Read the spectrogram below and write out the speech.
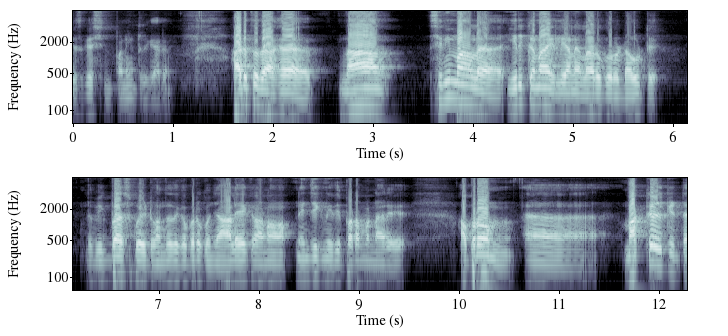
டிஸ்கஷன் பண்ணிட்டு இருக்காரு. அடுத்ததாக நான் சினிமாவில் இருக்கனா இல்லையான்னு எல்லாருக்கும் ஒரு டவுட்டு இந்த பிக் பாஸ் போயிட்டு வந்ததுக்கப்புறம் கொஞ்சம் ஆளே காணோம். நெஞ்சுக்கு நீதி படம் பண்ணார். அப்புறம் மக்கள்கிட்ட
